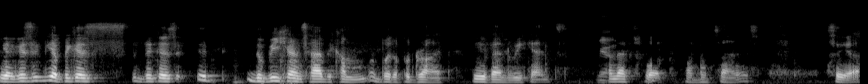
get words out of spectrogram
Yeah, because yeah, because because it, the weekends have become a bit of a grind, the event weekends, Yeah. and that's what my concern is. So yeah.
